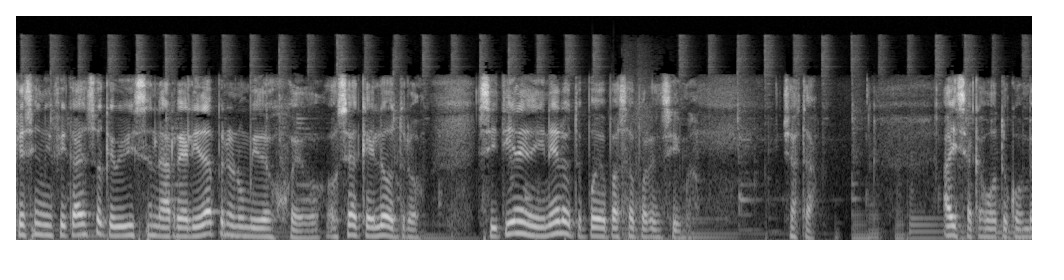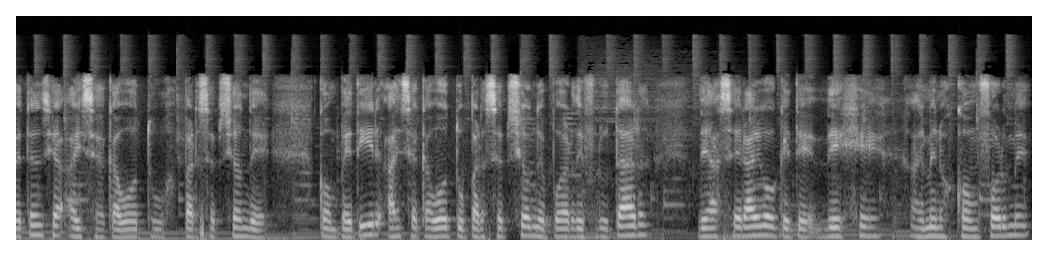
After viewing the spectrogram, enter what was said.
¿Qué significa eso? Que vivís en la realidad pero en un videojuego. O sea que el otro, si tiene dinero, te puede pasar por encima. Ya está. Ahí se acabó tu competencia, ahí se acabó tu percepción de competir, ahí se acabó tu percepción de poder disfrutar, de hacer algo que te deje al menos conforme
